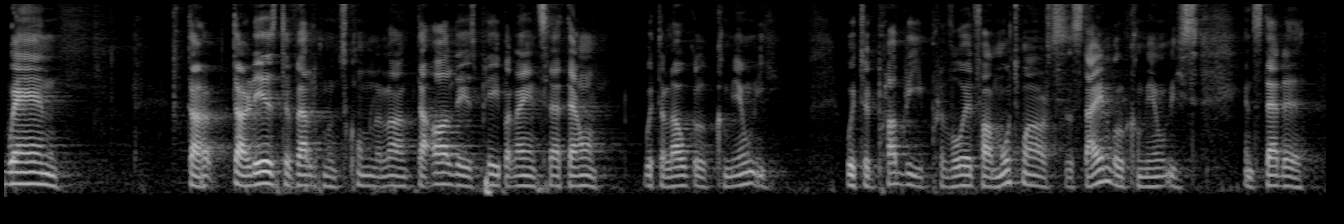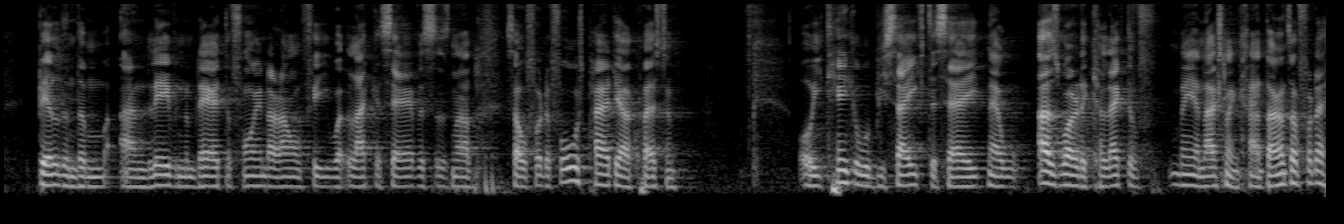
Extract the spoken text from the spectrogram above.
when there, there is developments coming along that all these people ain't sat down with the local community which would probably provide for much more sustainable communities instead of building them and leaving them there to find their own feet with lack of services and all. So for the first part of your question, I think it would be safe to say now, as we're the collective, me and Aisling can't answer for the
